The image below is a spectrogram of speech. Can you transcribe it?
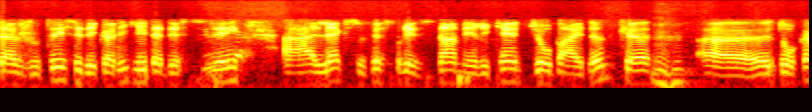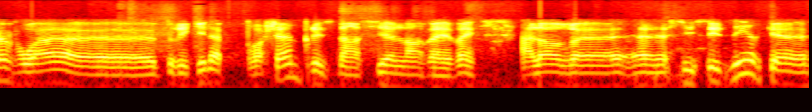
ajoutés. C'est des colis qui étaient destinés à l'ex-vice-président américain Joe Biden, que mhm. euh, d'aucuns voient euh, briguer la prochaine présidentielle en 2020. Alors, euh, c'est dire que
